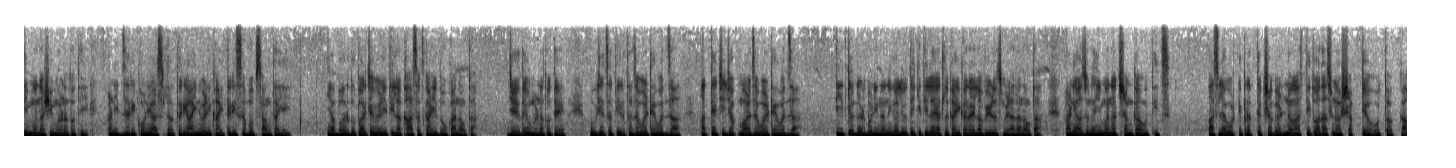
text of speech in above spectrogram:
ती मनाशी म्हणत होती. आणि जरी कोणी असलं तरी ऐनवेळी काहीतरी सबब सांगता येईल. या भर दुपारच्या वेळी तिला खासच काही धोका नव्हता. जयदेव म्हणत होते पूजेचं तीर्थ जवळ ठेवत जा आत्याची जपमाळ जवळ ठेवत जा. ती इतक्या गडबडीनं निघाली होती की तिला यातलं काही करायला वेळच मिळाला नव्हता आणि अजूनही मनात शंका होतीच. असल्या गोष्टी प्रत्यक्ष घडणं अस्तित्वात असणं शक्य होतं का?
